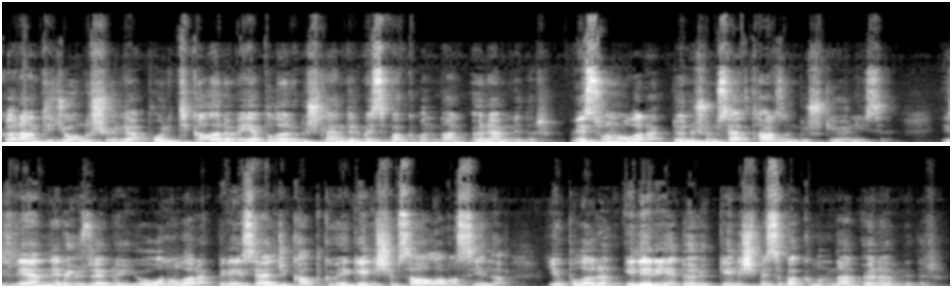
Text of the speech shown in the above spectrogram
garantici oluşuyla politikaları ve yapıları güçlendirmesi bakımından önemlidir. Ve son olarak dönüşümsel tarzın güçlü yönü ise izleyenleri üzerine yoğun olarak bireyselci katkı ve gelişim sağlamasıyla yapıların ileriye dönük gelişmesi bakımından önemlidir.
